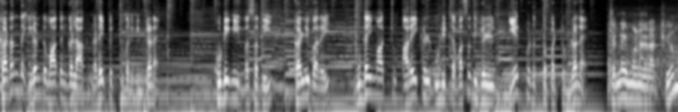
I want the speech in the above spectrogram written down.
கடந்த இரண்டு மாதங்களாக நடைபெற்று வருகின்றன. குடிநீர் வசதி கழிவறை உடை மாற்றும் அறைகள் உள்ளிட்ட வசதிகள் ஏற்படுத்தப்பட்டுள்ளன. சென்னை மாநகராட்சியும்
